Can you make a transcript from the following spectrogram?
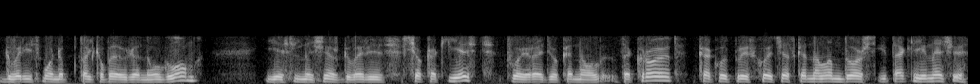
говорить можно только под определенным углом. Если начнешь говорить все как есть, твой радиоканал закроют, как вот происходит сейчас с каналом «Дождь», и так или иначе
